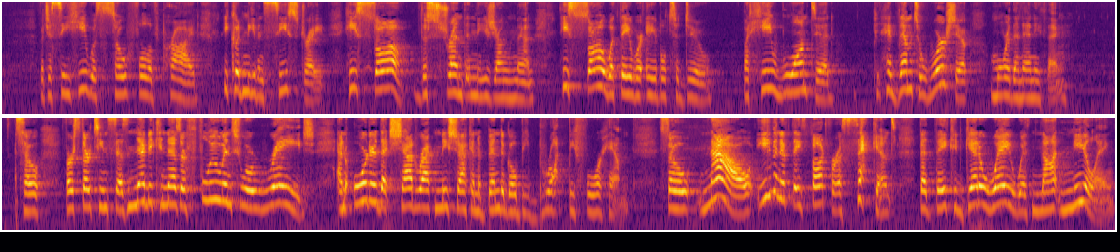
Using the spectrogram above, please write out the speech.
But you see, he was so full of pride, he couldn't even see straight. He saw the strength in these young men, he saw what they were able to do. But he wanted them to worship more than anything. So, verse 13 says Nebuchadnezzar flew into a rage and ordered that Shadrach, Meshach, and Abednego be brought before him. So now, even if they thought for a second that they could get away with not kneeling,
